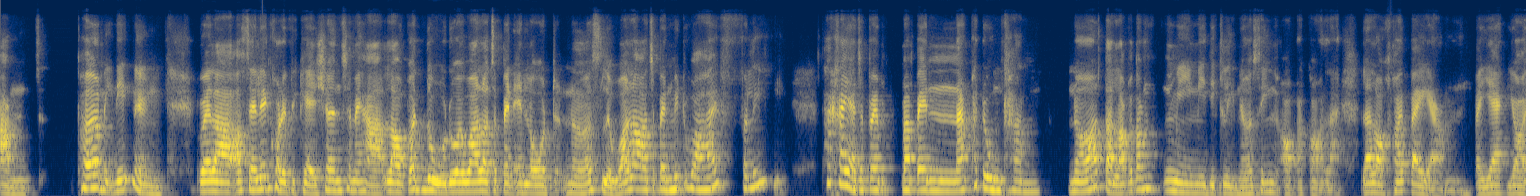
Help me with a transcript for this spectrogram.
อ่าเพิ่มอีกนิดหนึ่ง เวลา Australian qualification ใช่ไหมคะ เราก็ดูด้วยว่าเราจะเป็น enrolled nurse หรือว่าเราจะเป็น midwife ถ้าใครอยากจะเป็นมาเป็นนักพดุงครรภ์ เนาะแต่เราก็ต้องมีมีดีกรีเนอร์ซิ่งออกมาก่อนแหละ แล้วเราค่อยไปอ่าไปแยกย่อย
